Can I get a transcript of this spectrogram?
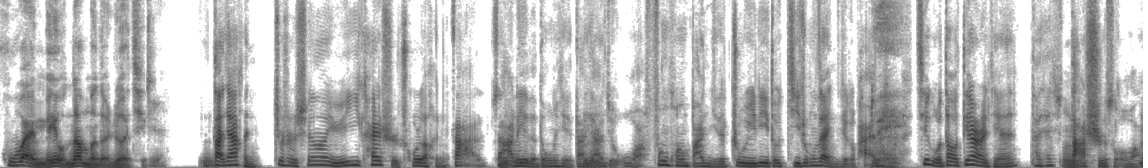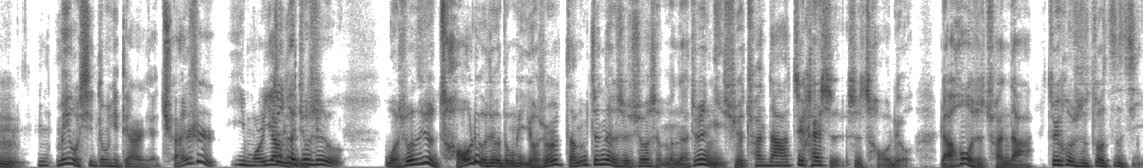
户外没有那么的热情，大家很就是相当于一开始出了很炸炸裂的东西，大家就哇疯狂把你的注意力都集中在你这个牌子，结果到第二年大家就大失所望，嗯，没有新东西，第二年全是一模一样的，这个就是。我说的就是潮流这个东西，有时候咱们真的是说什么呢？就是你学穿搭，最开始是潮流，然后是穿搭，最后是做自己。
